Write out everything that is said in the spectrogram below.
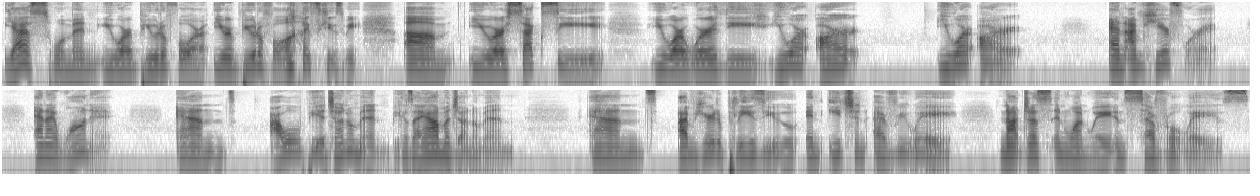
yes woman you are beautiful. You're beautiful excuse me. Um you are sexy. You are worthy. You are art. You are art and i'm here for it and i want it and I will be a gentleman because I am a gentleman. And I'm here to please you in each and every way, not just in one way, in several ways.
